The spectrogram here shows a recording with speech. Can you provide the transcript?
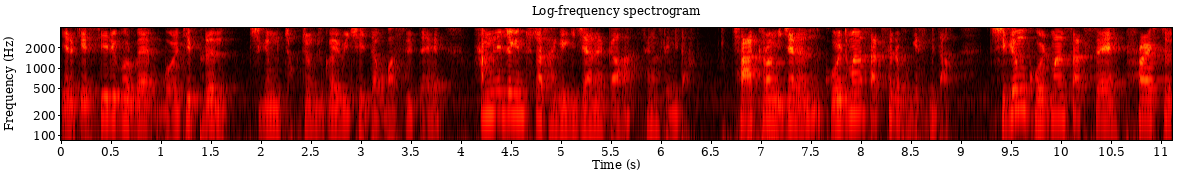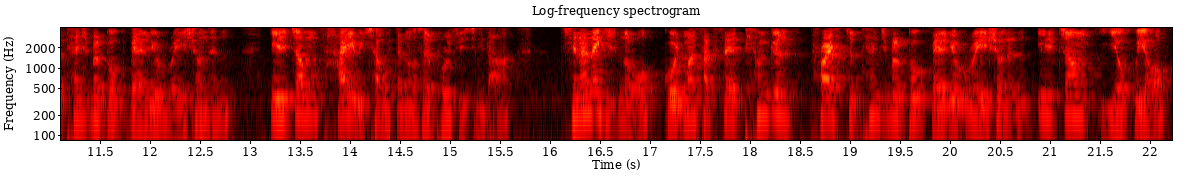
이렇게 시리그룹의 멀티플은 지금 적정 주가에 위치해 있다고 봤을 때 합리적인 투자 가격이지 않을까 생각됩니다. 자, 그럼 이제는 골드만삭스를 보겠습니다. 지금 골드만삭스의 Price to Tangible Book Value Ratio는 1.4에 위치하고 있다는 것을 볼 수 있습니다. 지난해 기준으로 골드만삭스의 평균 Price to Tangible Book Value Ratio는 1.2였고요.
